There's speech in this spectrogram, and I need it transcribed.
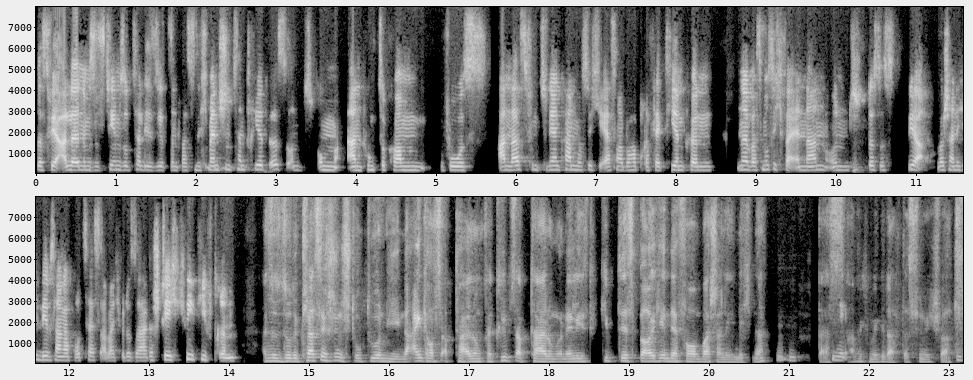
dass wir alle in einem System sozialisiert sind, was nicht menschenzentriert ist. Und um an einen Punkt zu kommen, wo es anders funktionieren kann, muss ich erstmal überhaupt reflektieren können, Ne, was muss ich verändern? Und das ist ja wahrscheinlich ein lebenslanger Prozess, aber ich würde sagen, stehe ich knietief drin. Also so die klassischen Strukturen wie eine Einkaufsabteilung, Vertriebsabteilung und ähnliches gibt es bei euch in der Form wahrscheinlich nicht, ne? Mhm. Das nee. habe ich mir gedacht, das finde ich schwach. Mhm.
